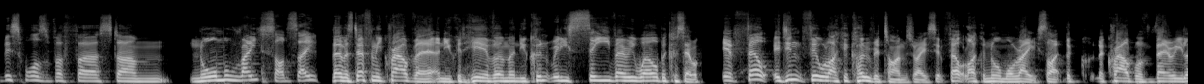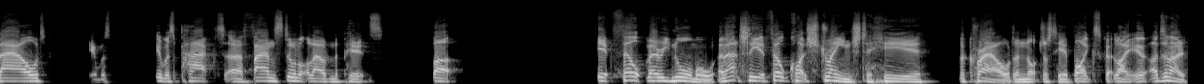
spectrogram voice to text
This was the first um, normal race, I'd say. There was definitely crowd there, and you could hear them, and you couldn't really see very well because they were. It felt. It didn't feel like a COVID times race. It felt like a normal race. Like the the crowd were very loud. It was it was packed. Uh, fans still not allowed in the pits, but it felt very normal. And actually, it felt quite strange to hear the crowd and not just hear bikes. Like I don't know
